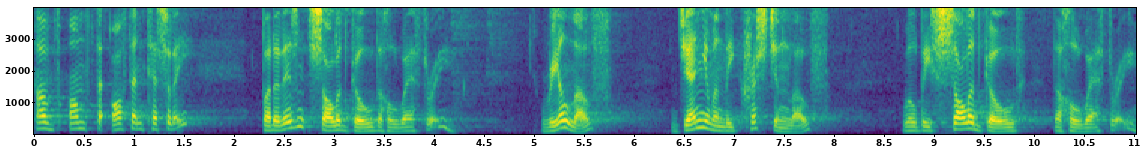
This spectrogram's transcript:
of authenticity but it isn't solid gold the whole way through. Real love, genuinely Christian love, will be solid gold the whole way through.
